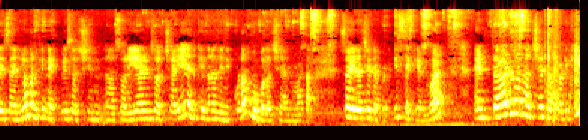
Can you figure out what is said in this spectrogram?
డిజైన్లో మనకి నెక్ పీస్ వచ్చింది సారీ ఇయర్ రింగ్స్ వచ్చాయి. అండ్ కింద దీనికి కూడా మొబైల్ వచ్చాయి అనమాట సో ఇది వచ్చేటప్పటికి second one and third one వచ్చేటప్పటికి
